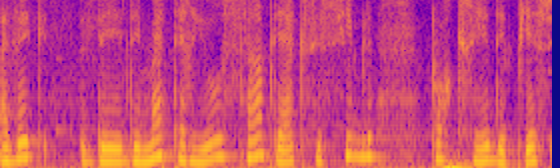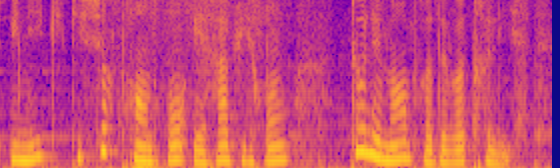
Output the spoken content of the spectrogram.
avec des, matériaux simples et accessibles pour créer des pièces uniques qui surprendront et raviront tous les membres de votre liste.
